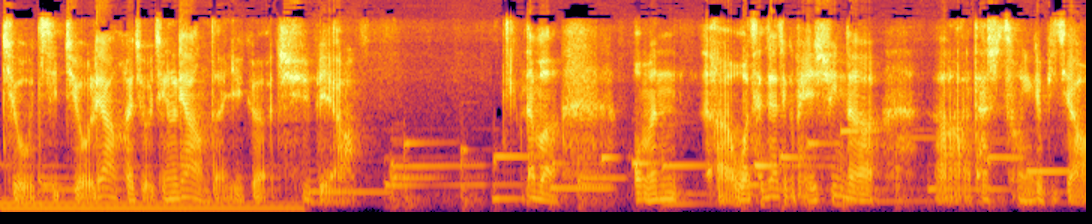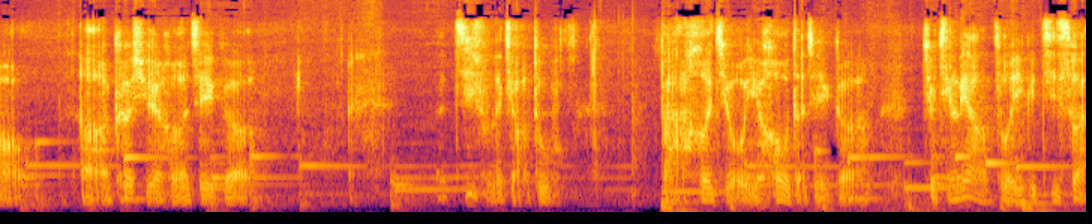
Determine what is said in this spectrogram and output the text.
酒精酒量和酒精量的一个区别啊。那么我们呃，我参加这个培训呢。啊，它是从一个比较呃科学和这个技术的角度，喝酒以后的这个酒精量做一个计算。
